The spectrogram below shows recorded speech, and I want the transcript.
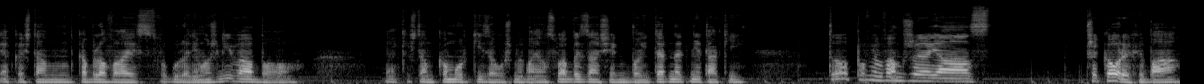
jakaś tam kablowa jest w ogóle niemożliwa, bo jakieś tam komórki załóżmy mają słaby zasięg, bo internet nie taki, to powiem Wam, że ja z przekory chyba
